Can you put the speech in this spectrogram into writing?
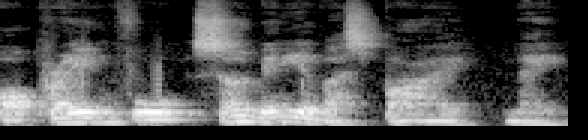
are praying for so many of us by name.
